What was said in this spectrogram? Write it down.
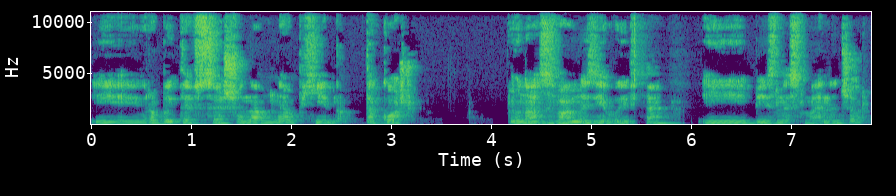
і робити все, що нам необхідно. Також у нас з вами з'явився і бізнес-менеджер.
